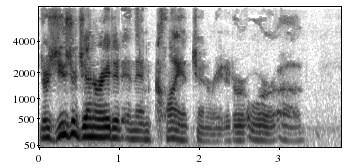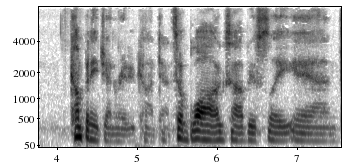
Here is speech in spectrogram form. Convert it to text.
there's user generated and then client generated or or uh, company generated content. So blogs, obviously, and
